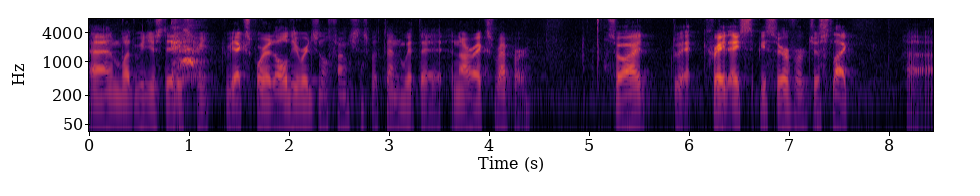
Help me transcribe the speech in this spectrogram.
And what we just did is we, we exported all the original functions, but then with a, an RX wrapper. So I create HTTP server just like uh,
